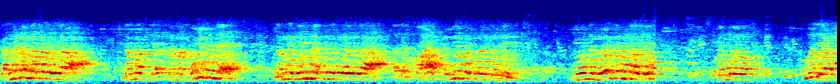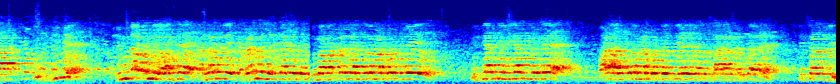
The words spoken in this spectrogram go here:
ಕನ್ನಡ ಮಾತಾಡೋದಿಲ್ಲ. ನಮ್ಮ ನಮ್ಮ ಭೂಮಿ ಮೇಲೆ ನಮಗೆ ನೀರಿನ ಅತ್ಯಂತ ಅದು ಬಹಳ ಕಮ್ಮಿ ಬರ್ತಾರೆ ಇವನ್ನ ನೋಡ್ಕೊಂಡು ನಾವು ಬೆಂಗಳೂರು ಮಲಯಾಳ ಹೀಗೆ ಇಂಥ ಒಂದು ವ್ಯವಸ್ಥೆ ಕನ್ನಡದಲ್ಲಿ ಕನ್ನಡದಲ್ಲಿ ಇದೆ. ನಿಮ್ಮ ಮಕ್ಕಳಿಗೆ ಅನುಕೂಲ ಮಾಡ್ಕೊಡ್ತೀವಿ ವಿದ್ಯಾರ್ಥಿ ವಿದ್ಯಾರ್ಥಿಗಳಿಗೆ ಬಹಳ ಅನುಕೂಲ ಮಾಡ್ಕೊಡ್ತೀವಿ ಅಂತ ಹೇಳಿ ಒಂದು ಸಹಾಯ ಮಾಡ್ತಾರೆ ಶಿಕ್ಷಣದಲ್ಲಿ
